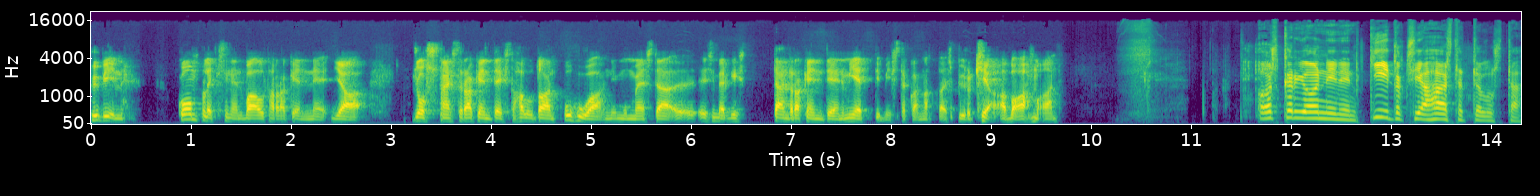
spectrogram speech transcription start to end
hyvin kompleksinen valtarakenne, ja jos näistä rakenteista halutaan puhua, niin mun mielestä esimerkiksi tämän rakenteen miettimistä kannattaisi pyrkiä avaamaan. Oskari Onninen, kiitoksia haastattelusta.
